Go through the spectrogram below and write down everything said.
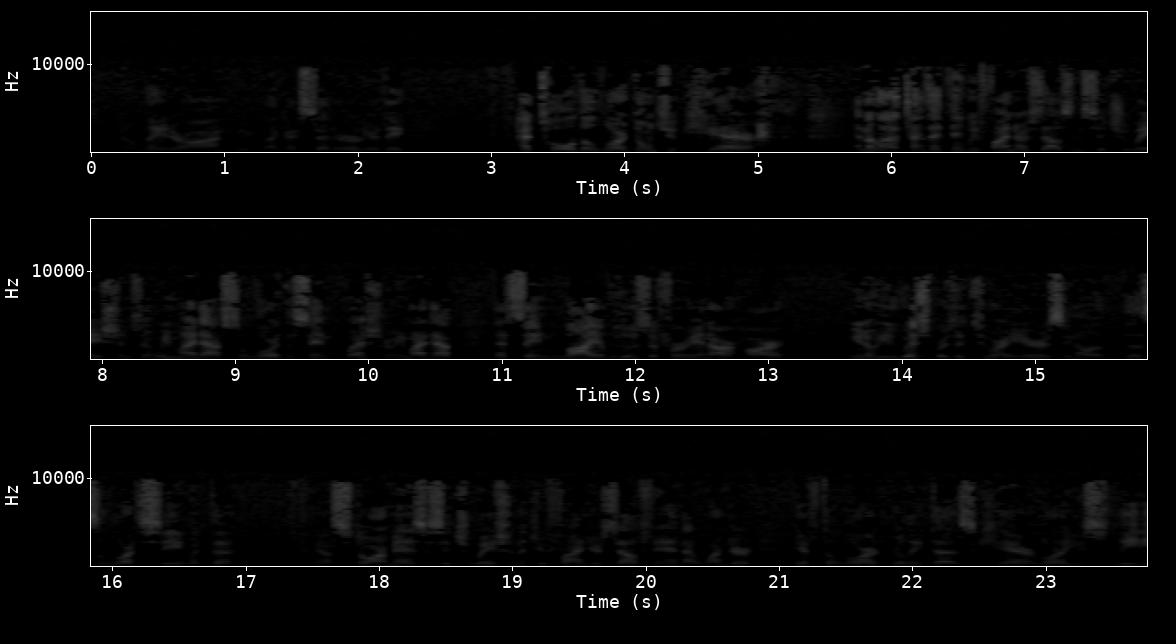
You know, later on, we, like I said earlier, they had told the Lord, Don't you care? And a lot of times I think we find ourselves in situations and we might ask the Lord the same question, or we might have same lie of Lucifer in our heart. You know, he whispers it to our ears. You know, does the Lord see what the you know storm is, the situation that you find yourself in? I wonder if the Lord really does care. Lord, are you sleeping?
